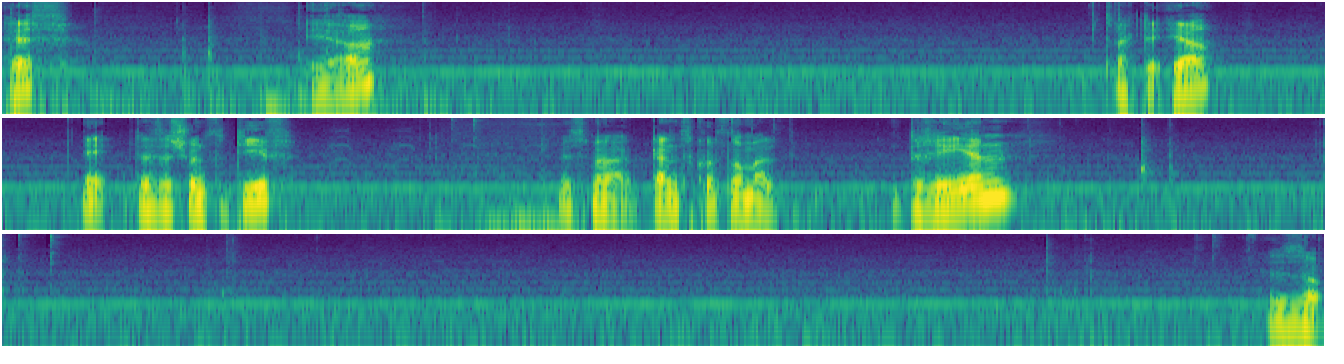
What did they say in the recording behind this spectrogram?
F. R. Sagte R. Ne, das ist schon zu tief. Müssen wir ganz kurz nochmal drehen. So.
